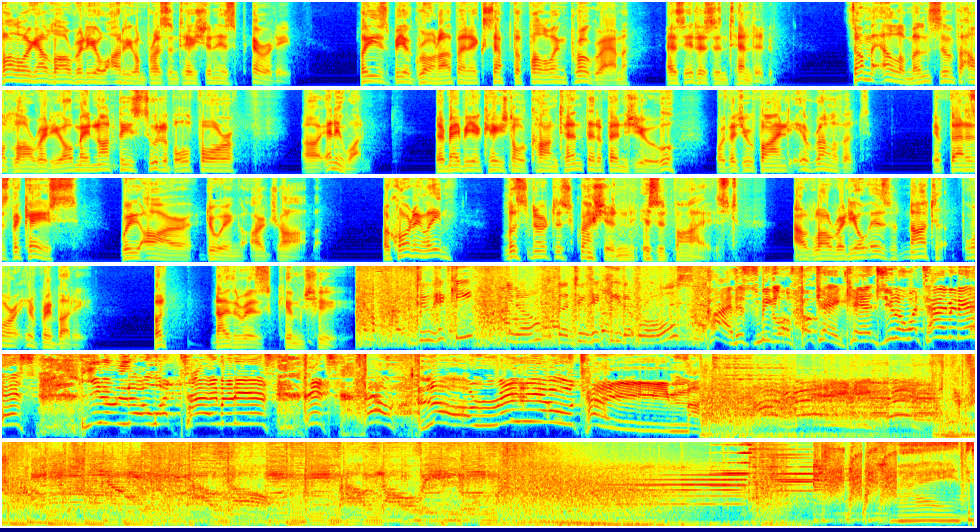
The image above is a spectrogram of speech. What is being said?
following Outlaw Radio audio presentation is parody. Please be a grown up and accept the following program as it is intended. Some elements of Outlaw Radio may not be suitable for uh, anyone. There may be occasional content that offends you or that you find irrelevant. If that is the case, we are doing our job. Accordingly, listener discretion is advised. Outlaw Radio is not for everybody, but neither is kimchi. doohickey, you know, the doohickey that rolls. Hi, this is Meatloaf. Okay, kids, you know what time it is?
